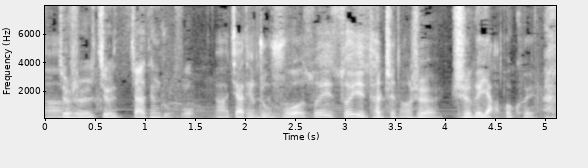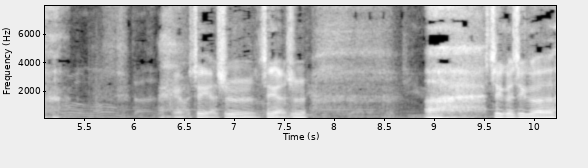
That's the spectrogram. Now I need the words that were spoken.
啊 就是就是家庭主妇。啊家庭主妇，所以所以她只能是吃个哑巴亏。哎呦，这也是这也是，哎，这个这个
